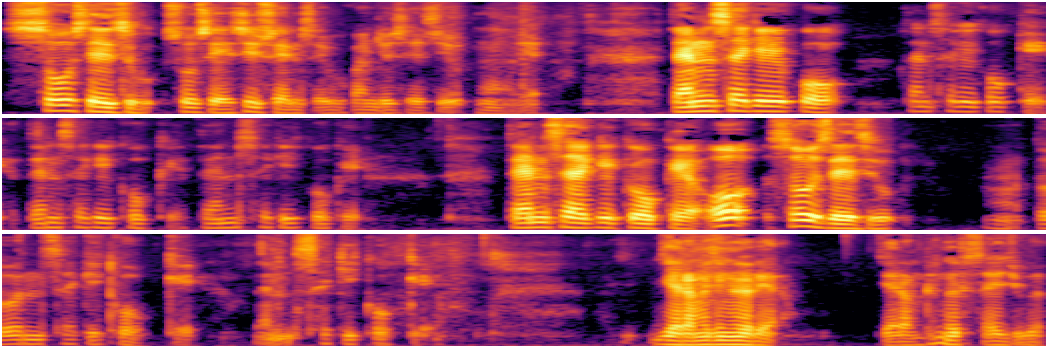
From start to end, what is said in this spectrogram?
so sezu so sezu sensei bukan jo sezu oh, ya. Tenseki ko tenseki koge tenseki tenseki koge tenseki koge. O so sezu oh, tenseki koge tenseki koge. Jarang dengar ya. Jarang dengar saya juga.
